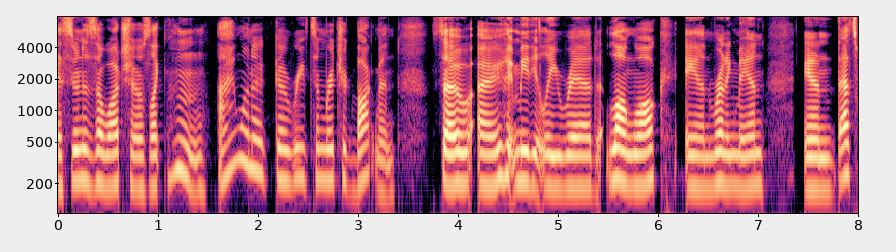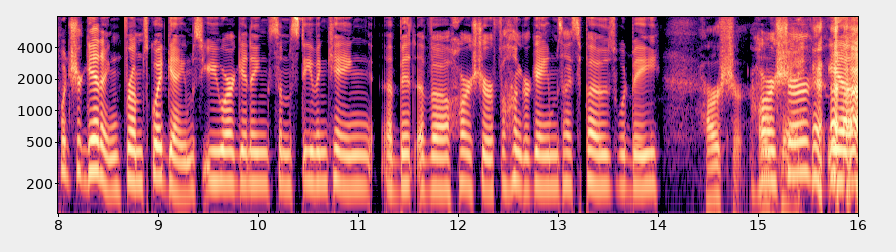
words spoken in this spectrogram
as soon as I watched it, I was like, hmm, I want to go read some Richard Bachman. So I immediately read Long Walk and Running Man, and that's what you're getting from Squid Games. You are getting some Stephen King, a bit of a harsher for Hunger Games, I suppose, would be Harsher. Okay. harsher. Yeah.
